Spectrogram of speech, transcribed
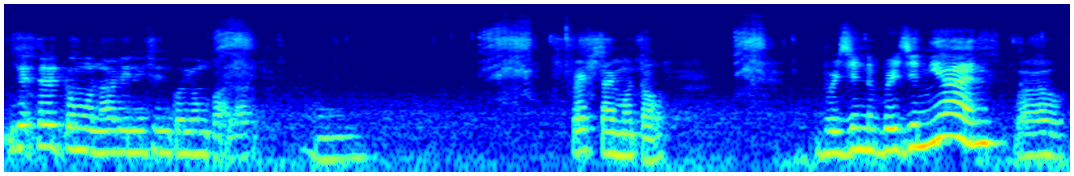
Get rid ko muna, linisin ko yung kalat. First time mo to. Virgin na virgin yan. Wow.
